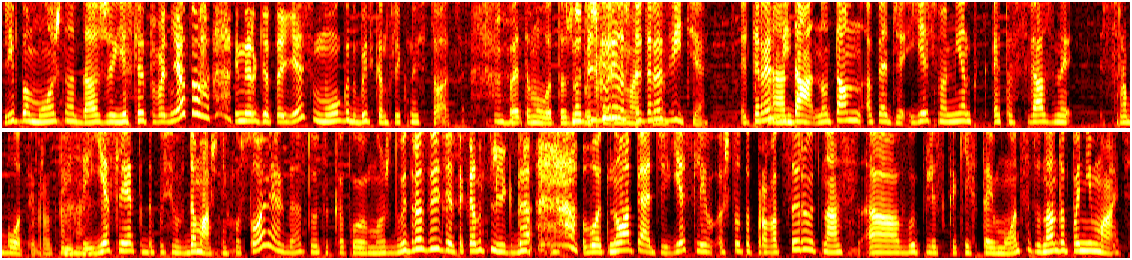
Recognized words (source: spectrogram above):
либо можно даже, если этого нету, энергия-то есть, могут быть конфликтные ситуации. Поэтому вот тоже Но ты же говорила, что это развитие. Это А, развитие. да, но там, опять же, есть момент, это связано с работой в развитии. Ага. Если это, допустим, в домашних условиях, да, то это какое может быть развитие, это конфликт, да. Вот, но опять же, если что-то провоцирует нас, а, выплеск каких-то эмоций, то надо понимать,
